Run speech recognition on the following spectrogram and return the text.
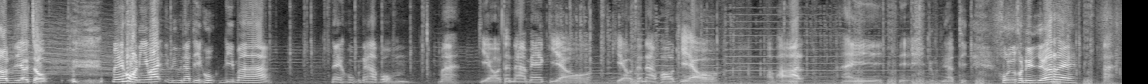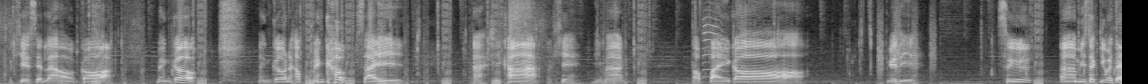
รอบเดียวจบ ไม่โหดนี้วะอิลูมินาติฮุกดีมาก ได้ฮุกนะครับผมมาเกี่ยวธนะแม่เกี่ยว เกี่ยวธนะพ่อเกี่ยวเอาพาร์ทให้นี่อิลูมินาติโหดกว่าคนอื่นเยอะเลยอะโอเคเสร็จแล้วก็แมงเกิลแมงเกิลนะครับผมแมงเกิลใส่อะชิค่าโอเคดีมาก ต่อไปก็ไงดี ซื้อ อ่ามีสกิลไว้แต่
